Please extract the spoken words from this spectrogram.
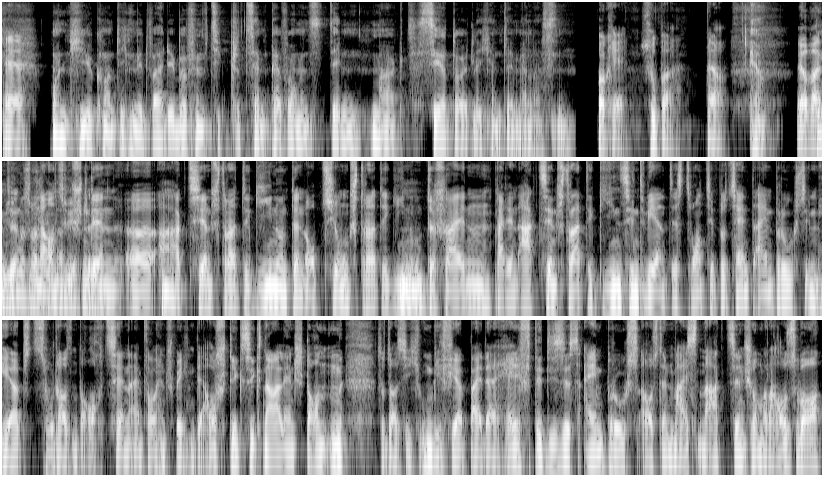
Ja. Und hier konnte ich mit weit über 50% Performance den Markt sehr deutlich hinter mir lassen. Okay, super. Ja. ja. Ja, bei mir muss man auch zwischen den äh, hm. Aktienstrategien und den Optionsstrategien mhm. unterscheiden. Bei den Aktienstrategien sind während des 20%-Einbruchs im Herbst 2018 einfach entsprechende Ausstiegssignale entstanden, sodass ich ungefähr bei der Hälfte dieses Einbruchs aus den meisten Aktien schon raus war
